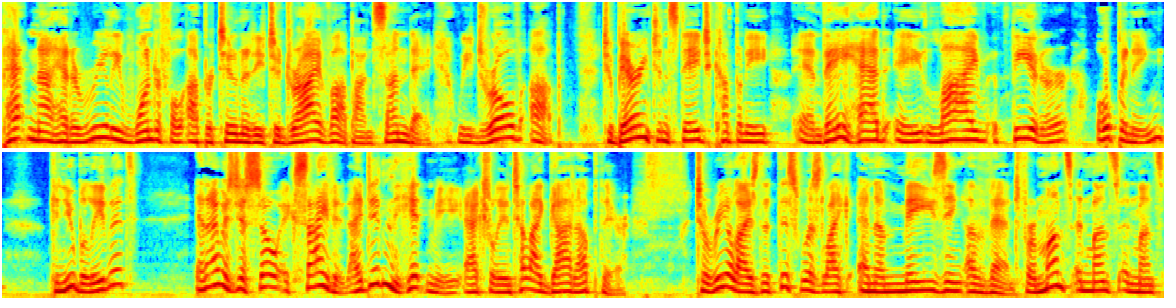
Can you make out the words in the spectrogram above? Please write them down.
Pat and I had a really wonderful opportunity to drive up on Sunday. We drove up to Barrington Stage Company and they had a live theater opening. Can you believe it? And I was just so excited. I didn't hit me actually until I got up there to realize that this was like an amazing event. For months and months and months,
